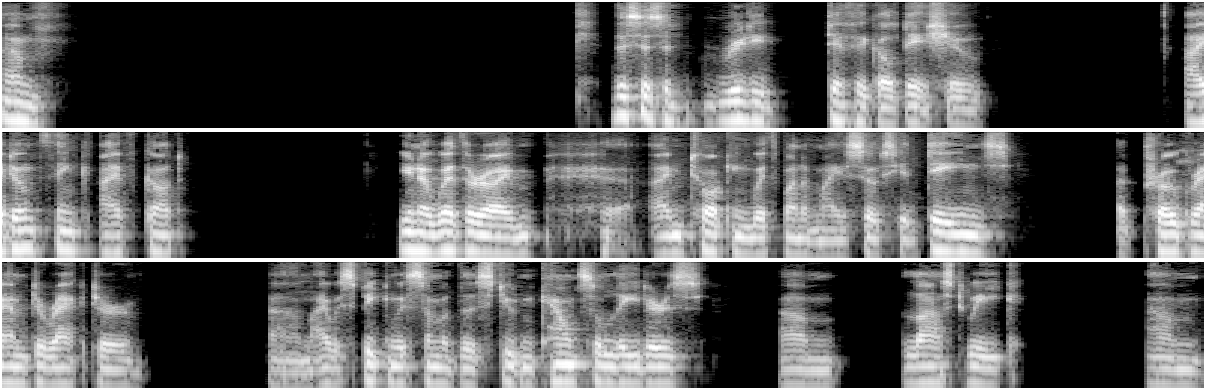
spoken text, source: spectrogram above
Um, this is a really difficult issue i don't think i've got you know whether i'm i'm talking with one of my associate deans a program director um, I was speaking with some of the student council leaders um, last week, um,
